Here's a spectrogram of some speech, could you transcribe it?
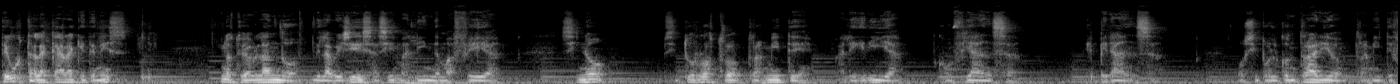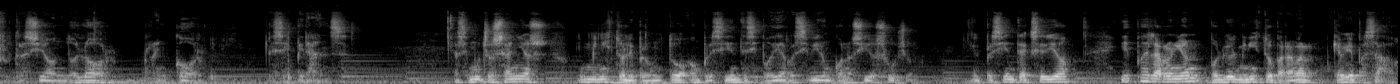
¿Te gusta la cara que tenés? No estoy hablando de la belleza, si es más linda, más fea, sino si tu rostro transmite alegría, confianza, esperanza, o si por el contrario transmite frustración, dolor, rencor, desesperanza. Hace muchos años un ministro le preguntó a un presidente si podía recibir un conocido suyo. El presidente accedió y después de la reunión volvió el ministro para ver qué había pasado.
